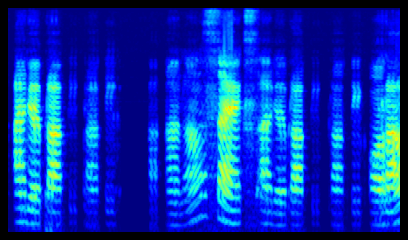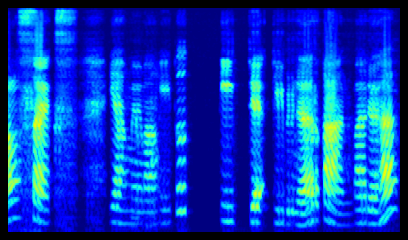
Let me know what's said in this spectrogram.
ada praktik-praktik anal seks, ada praktik-praktik oral seks yang memang itu tidak dibenarkan. Padahal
